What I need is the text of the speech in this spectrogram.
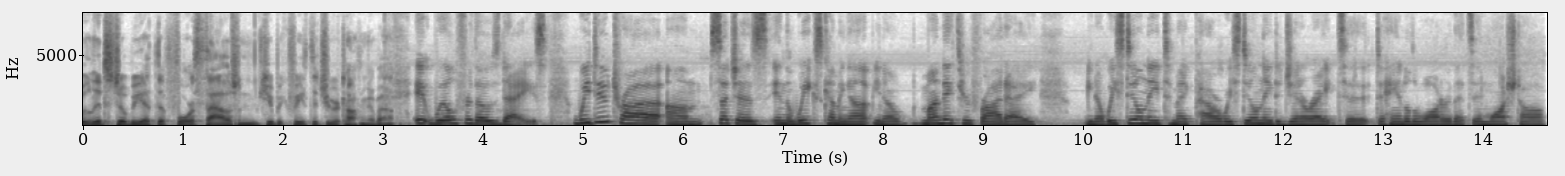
Will it still be at the 4,000 cubic feet that you were talking about? It will for those days. We do try, um, such as in the weeks coming up, you know, Monday through Friday, you know, we still need to make power. We still need to generate to, to handle the water that's in Ouachita.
